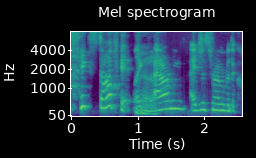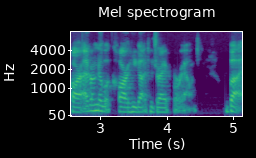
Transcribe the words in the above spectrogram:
like stop it. Like No. I don't even I just remember the car. I don't know what car he got to drive around. But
